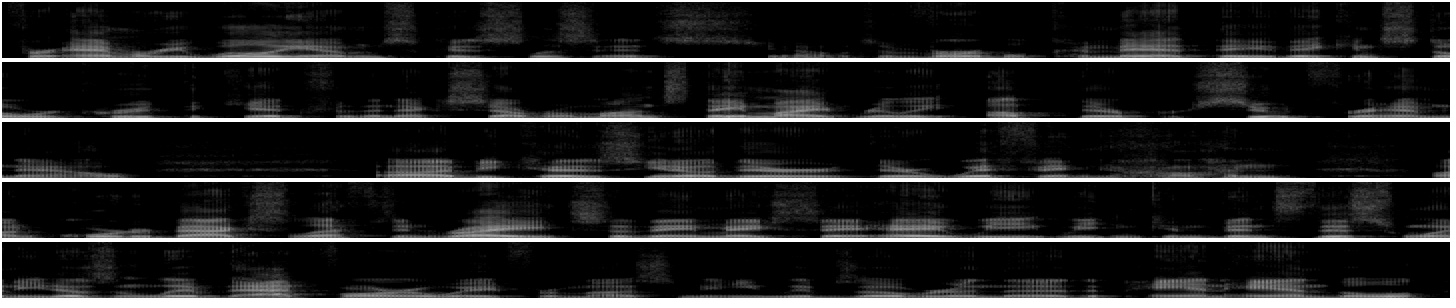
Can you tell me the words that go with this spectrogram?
for Emory Williams because listen, it's you know it's a verbal commit. They they can still recruit the kid for the next several months. They might really up their pursuit for him now. Uh, because you know they're they're whiffing on on quarterbacks left and right, so they may say, "Hey, we we can convince this one. He doesn't live that far away from us. I mean, he lives over in the the Panhandle.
